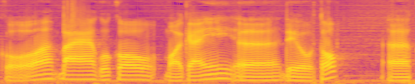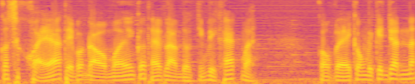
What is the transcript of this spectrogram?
của ba của cô mọi cái uh, đều tốt uh, có sức khỏe thì bắt đầu mới có thể làm được những việc khác mà. Còn về công việc kinh doanh đó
